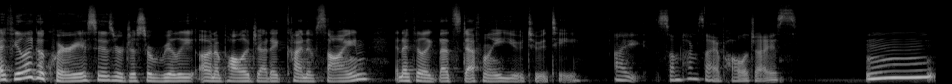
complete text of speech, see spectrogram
I feel like Aquariuses are just a really unapologetic kind of sign. And I feel like that's definitely you to a T. I sometimes I apologize. Mm,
